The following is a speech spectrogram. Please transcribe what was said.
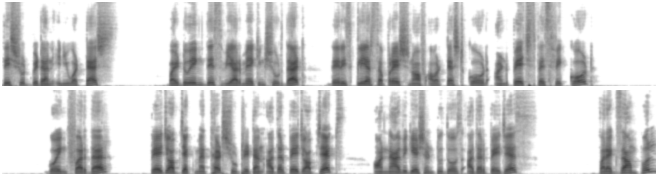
This should be done in your tests. By doing this, we are making sure that there is clear separation of our test code and page specific code. Going further, page object methods should return other page objects on navigation to those other pages. For example,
